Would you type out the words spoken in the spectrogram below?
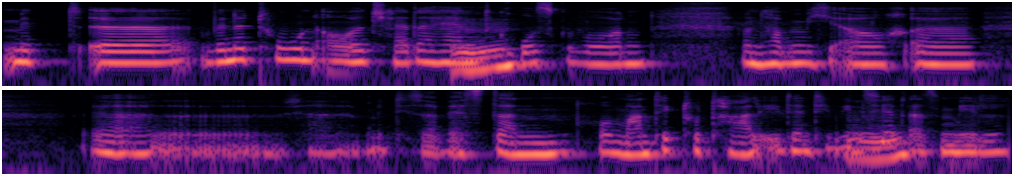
mit äh, Winnetou und Old Shatterhand Mhm. groß geworden und habe mich auch äh, äh, ja, mit dieser Western-Romantik total identifiziert als Mädel.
